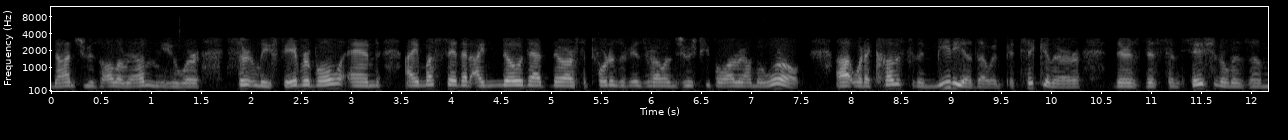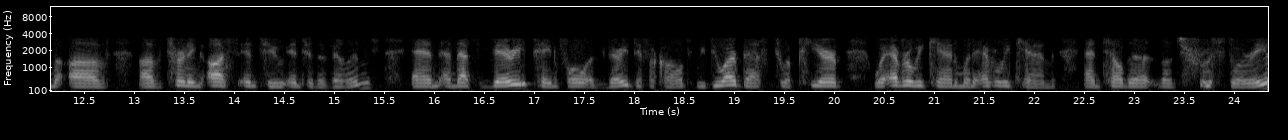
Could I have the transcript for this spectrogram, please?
non-Jews all around me who were certainly favorable. And I must say that I know that there are supporters of Israel and Jewish people all around the world. Uh, when it comes to the media, though, in particular, there's this sensationalism of of turning us into into the villains, and and that's very painful. It's very difficult. We do our best to appear wherever we can, whenever we can, and tell the the true story.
